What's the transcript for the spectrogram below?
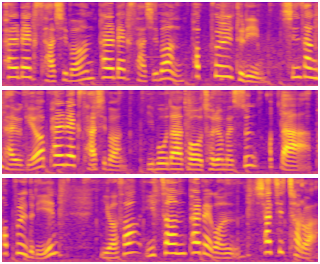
840원, 840원 Purple Dream. 신상 다육이요. 840원. 이보다 더 저렴할 순 없다. Purple Dream 이어서 2,800원 샤치 철화.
